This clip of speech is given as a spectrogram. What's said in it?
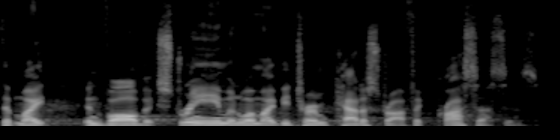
that might involve extreme and what might be termed catastrophic processes.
